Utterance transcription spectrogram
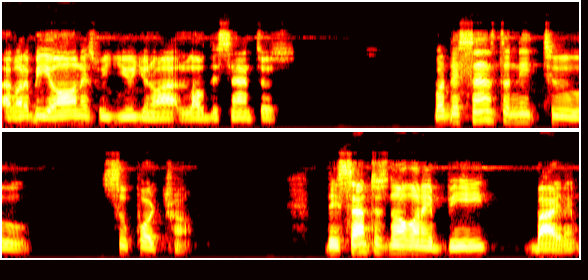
I'm going to be honest with you. You know, I love DeSantis. But DeSantis need to support Trump. DeSantis not going to beat Biden.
